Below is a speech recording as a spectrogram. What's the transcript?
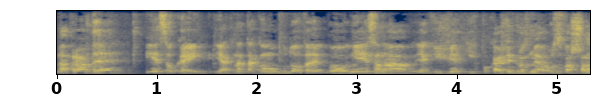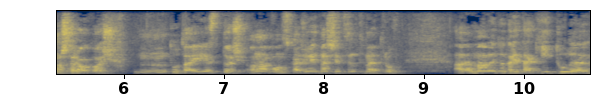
Naprawdę jest ok, jak na taką obudowę, bo nie jest ona jakichś wielkich pokaźnych rozmiarów, zwłaszcza na szerokość. Mm, Tutaj jest dość ona wąska, 19 cm. Ale mamy tutaj taki tunel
